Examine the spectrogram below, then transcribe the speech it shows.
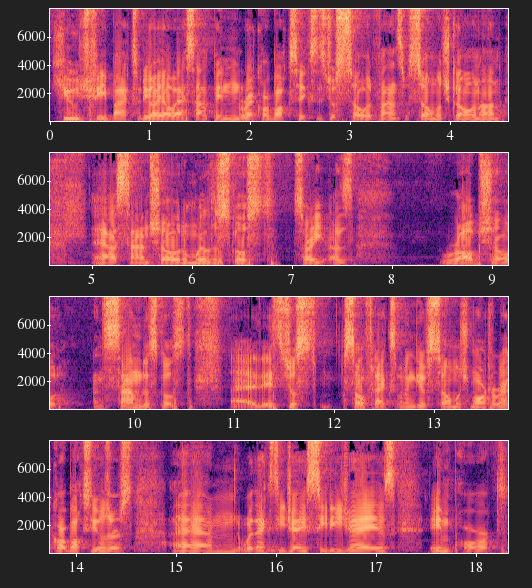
huge feedback. So the iOS app in Rekordbox 6 is just so advanced with so much going on. Uh, as Sam showed and Will discussed, sorry, as Rob showed and Sam discussed, uh, it's just so flexible and gives so much more to Rekordbox users um, with XDJs, CDJs, import,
